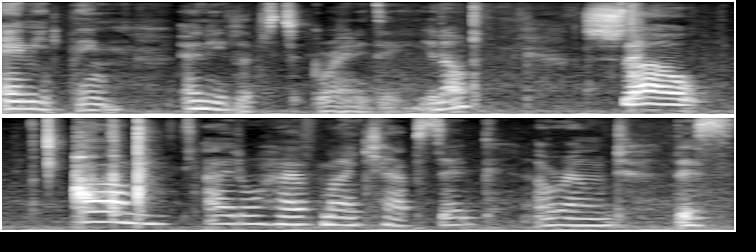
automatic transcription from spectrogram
anything, any lipstick or anything, you know. So, um, I don't have my chapstick around this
